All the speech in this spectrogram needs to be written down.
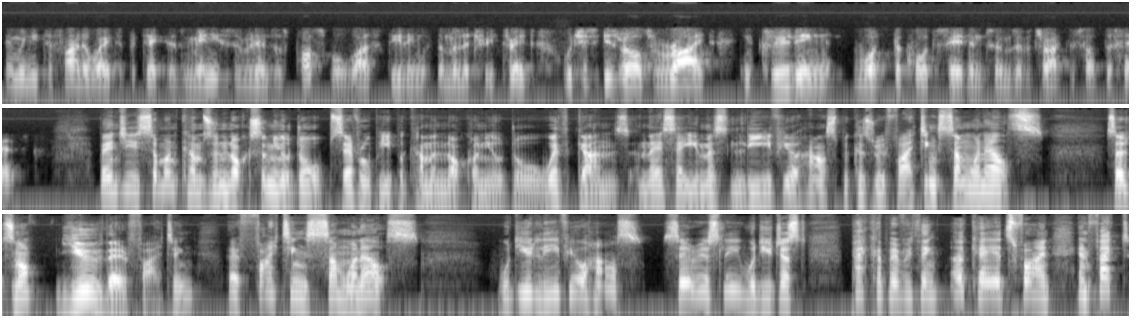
then we need to find a way to protect as many civilians as possible whilst dealing with the military threat, which is Israel's right, including what the court said in terms of its right to self-defense. Benji, someone comes and knocks on your door. Several people come and knock on your door with guns, and they say you must leave your house because we're fighting someone else. So it's not you they're fighting, they're fighting someone else. Would you leave your house? Seriously? Would you just pack up everything? Okay, it's fine. In fact,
